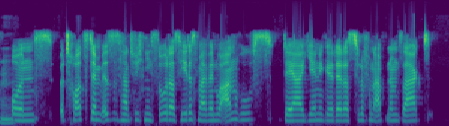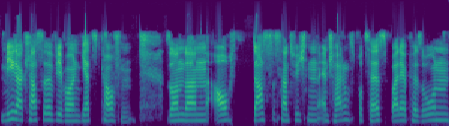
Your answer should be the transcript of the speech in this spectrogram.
Mhm. Und trotzdem ist es natürlich nicht so, dass jedes Mal, wenn du anrufst, derjenige, der das Telefon abnimmt, sagt, mega klasse, wir wollen jetzt kaufen, sondern auch das ist natürlich ein Entscheidungsprozess bei der Person.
